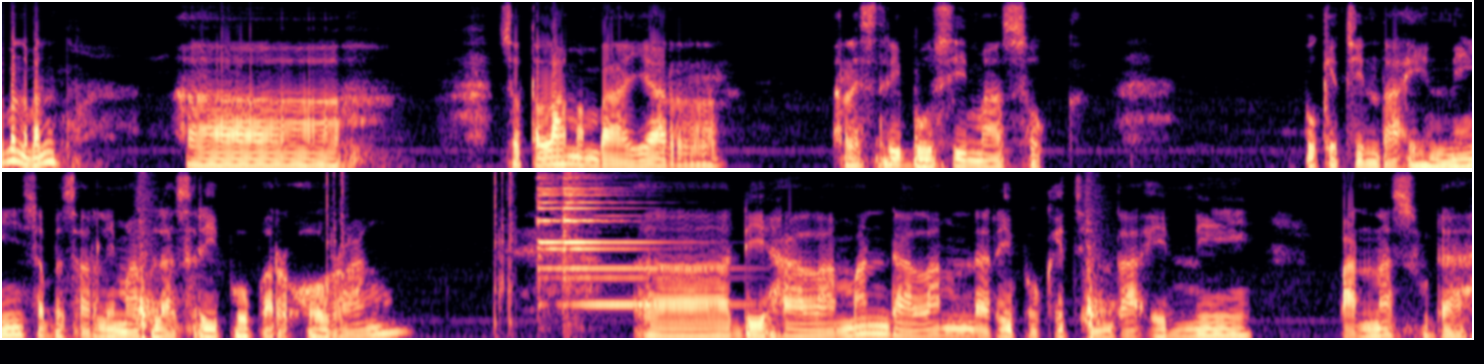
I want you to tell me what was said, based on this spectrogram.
teman-teman uh, setelah membayar restribusi masuk Bukit Cinta ini sebesar 15.000 per orang uh, di halaman dalam dari Bukit Cinta ini panas sudah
